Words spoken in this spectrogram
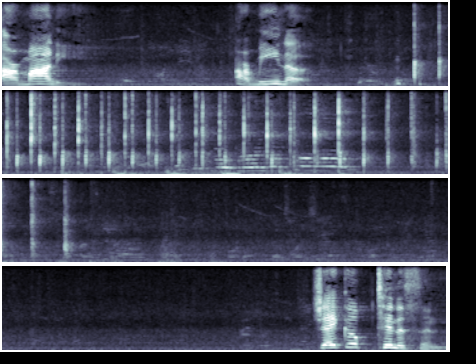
Armani. Armina. Jacob Tennyson.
